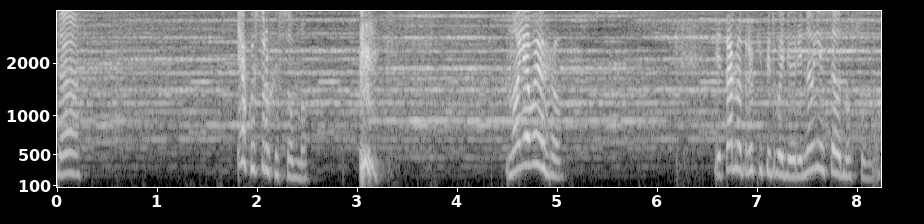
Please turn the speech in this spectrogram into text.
Да. Якось трохи сумно. Ну, я виграв. І це мене трохи підбадьорює, але мені все одно сумно.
